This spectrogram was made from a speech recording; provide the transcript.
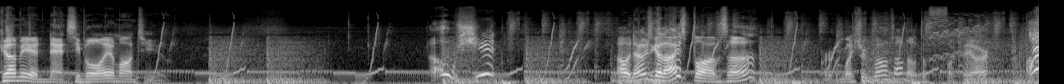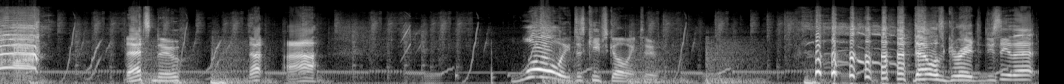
Come here, Nancy boy, I'm on to you. Oh, shit! Oh, now he's got ice bombs, huh? Or electric bombs? I don't know what the fuck they are. Ah! That's new. Not... Ah! Whoa! It just keeps going, too. that was great. Did you see that?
